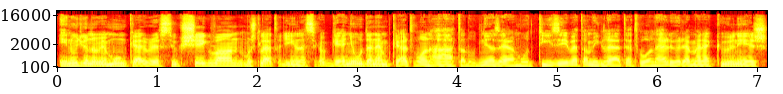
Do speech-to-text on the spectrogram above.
én úgy gondolom, hogy a munkaerőre szükség van, most lehet, hogy én leszek a genyó, de nem kellett volna átaludni az elmúlt tíz évet, amíg lehetett volna előre menekülni, és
